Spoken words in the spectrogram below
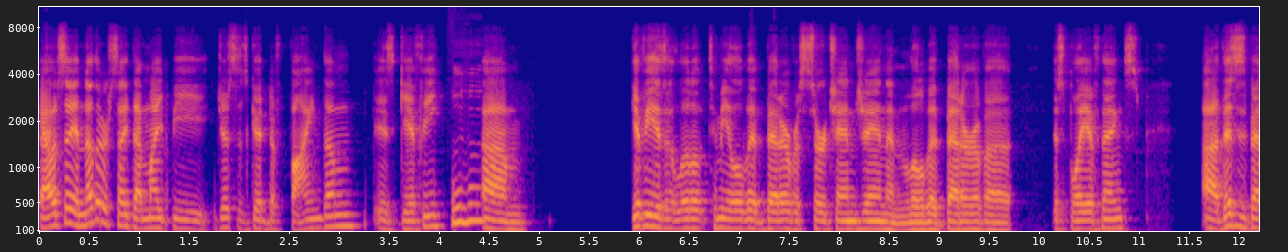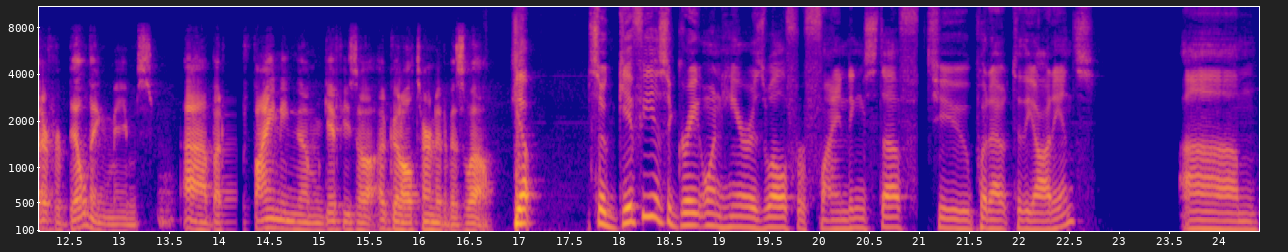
Yeah, I would say another site that might be just as good to find them is Giphy. Mm-hmm. Um, Giphy is a little, to me, a little bit better of a search engine and a little bit better of a display of things. Uh, this is better for building memes, uh, but finding them, Giphy's a, a good alternative as well. Yep. So Giphy is a great one here as well for finding stuff to put out to the audience. Um,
